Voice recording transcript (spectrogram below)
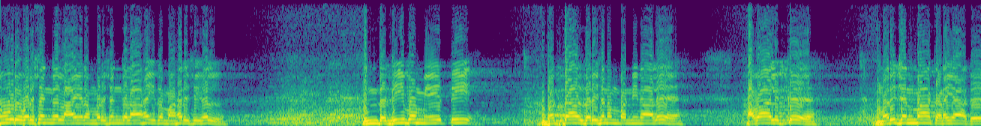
நூறு வருஷங்கள் ஆயிரம் வருஷங்களாக இத மகரிஷிகள் இந்த தீபம் ஏத்தி பக்தால் தரிசனம் பண்ணினாலே அவளுக்கு மறுஜன்மா கிடையாது.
